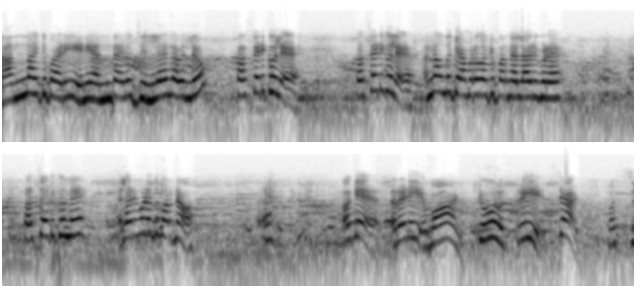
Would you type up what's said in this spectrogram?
നന്നായിട്ട് പാടി. ഇനി എന്തായാലും ജില്ലാ ലെവലിലും ഫസ്റ്റ് അടിക്കൂലേ? ഫസ്റ്റ് അടിക്കൂലേ? എന്നാ ഒന്ന് ക്യാമറ നോക്കി പറഞ്ഞ എല്ലാവരും കൂടെ. ഫസ്റ്റ് അടിക്കുന്നേ? എല്ലാവരും കൂടെ ഒന്ന് പറഞ്ഞോ? Okay ready one two three start first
